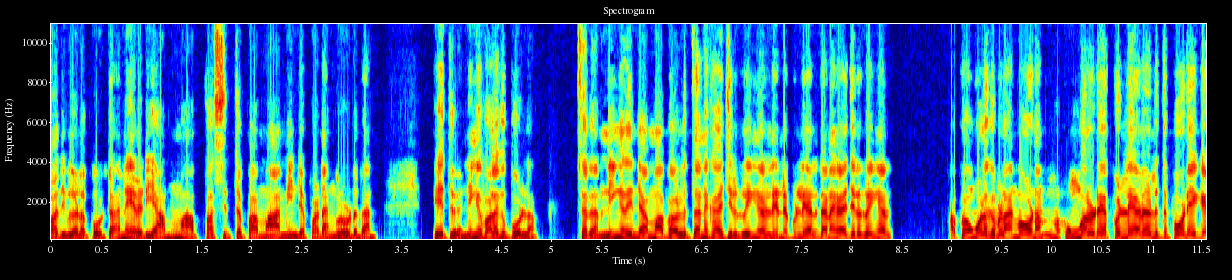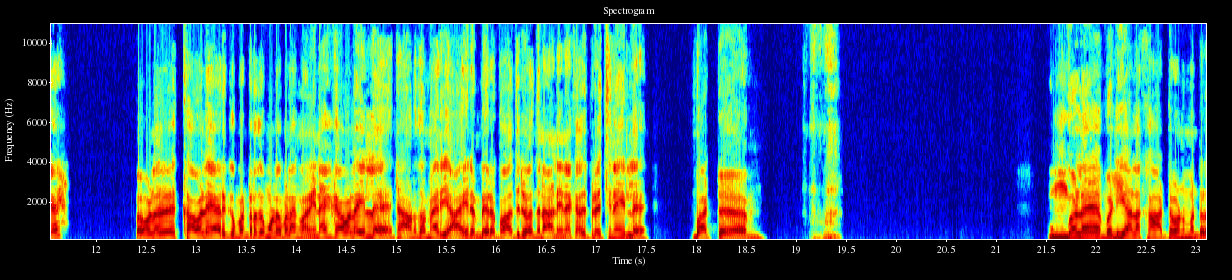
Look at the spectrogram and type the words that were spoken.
பதிவுகளை போட்டா நேரடியா அம்மா அப்பா சித்தப்பா மாமின்ற படங்களோட தான் ஏற்றுவேன் நீங்க வழக்கு போடலாம். சரி நீங்கள் இந்த அம்மா அப்பா எழுத்து தானே காய்ச்சிருக்கீங்க இந்த பிள்ளைகள் தானே காய்ச்சிருக்கீங்க அப்போ உங்களுக்கு விளங்கணும். உங்களுடைய பிள்ளைகள் எழுத்து போடேக்க எவ்வளவு கவலையா இருக்கு பண்றது உங்களுக்கு விளங்கும். எனக்கு கவலை இல்லை. நான் அந்த மாதிரி ஆயிரம் பேரை பார்த்துட்டு வந்து நான் எனக்கு அது பிரச்சனை இல்லை. பட் உங்களை வெளியால காட்டணும்ன்ற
